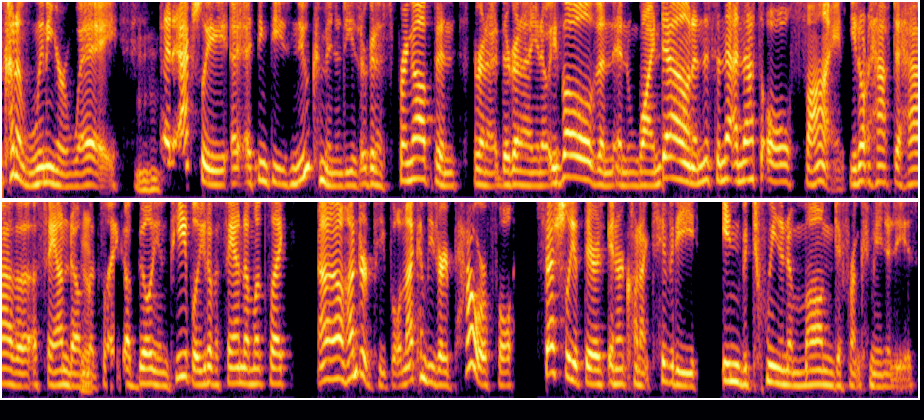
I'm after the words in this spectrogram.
kind of linear way. Mm-hmm. And actually, I, I, think these new communities are going to spring up and they're going to they're going to, you know, evolve and, and wind down and this and that. And that's all fine. You don't have to have a, a fandom yep. that's like a billion people. You'd have a fandom that's like, I don't know, 100 people. And that can be very powerful, especially if there's interconnectivity in between and among different communities.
